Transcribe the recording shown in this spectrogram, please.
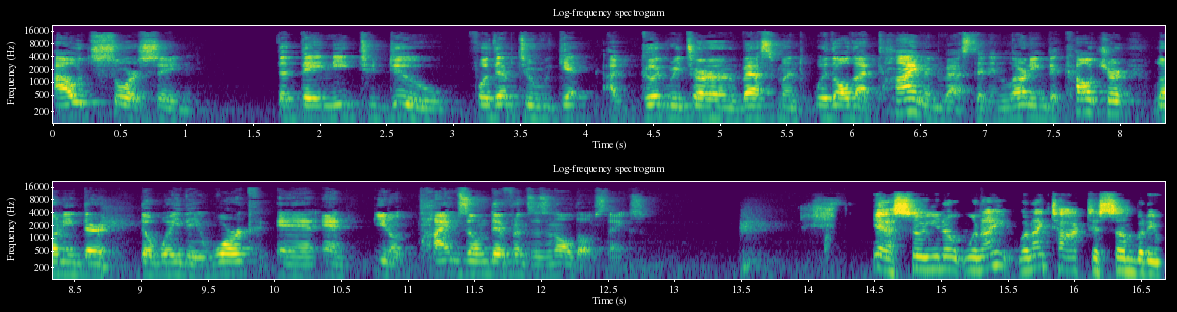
outsourcing that they need to do for them to get a good return on investment with all that time invested in learning the culture, learning their the way they work, and and you know time zone differences and all those things. Yeah, so you know when I when I talk to somebody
